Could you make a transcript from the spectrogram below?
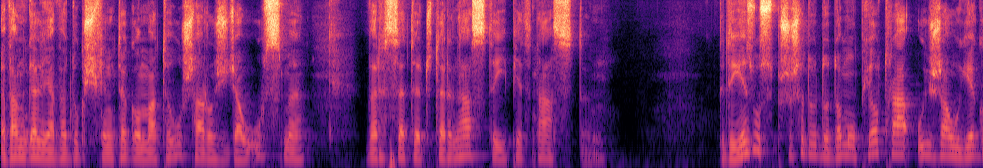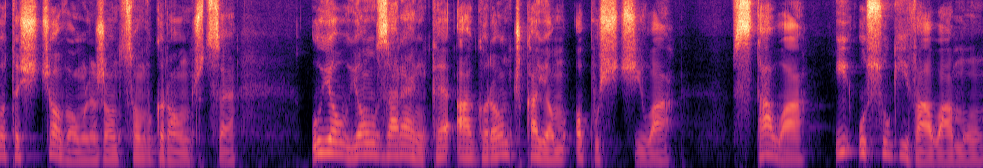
Ewangelia według świętego Mateusza, rozdział 8, wersety 14 i 15. Gdy Jezus przyszedł do domu Piotra, ujrzał jego teściową leżącą w gorączce. Ujął ją za rękę, a gorączka ją opuściła. Wstała i usługiwała mu.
